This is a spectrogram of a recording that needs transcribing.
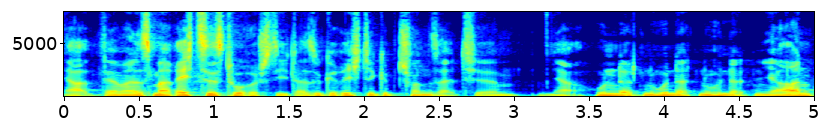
ja, wenn man das mal rechtshistorisch sieht, also Gerichte gibt es schon seit ähm, ja, Hunderten, Hunderten, Hunderten Jahren.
